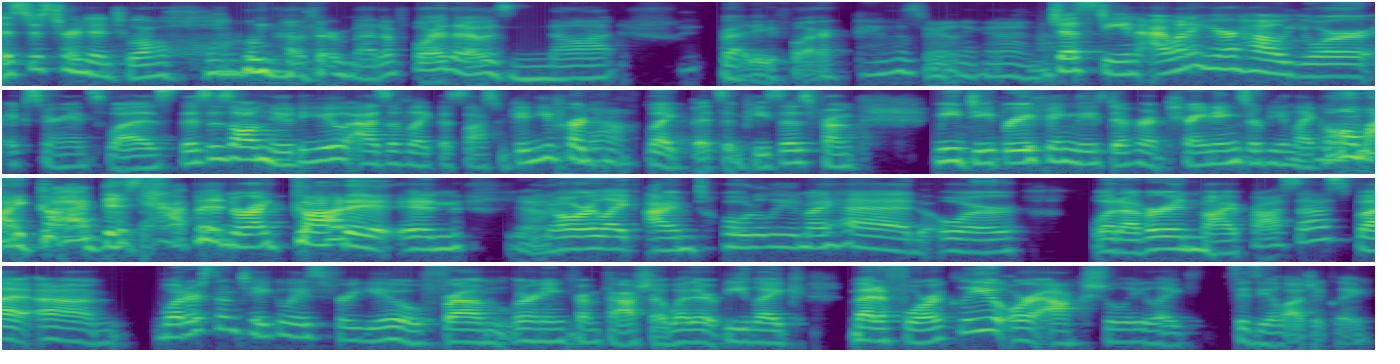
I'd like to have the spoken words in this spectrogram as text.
this just turned into a whole nother metaphor that I was not ready for. It was really good. Justine, I want to hear how your experience was. This is all new to you as of like this last weekend. You've heard yeah. like bits and pieces from me debriefing these different trainings or being like, mm-hmm. oh my God, this happened, or I got it. And, yeah. you know, or like I'm totally in my head or whatever in my process. But um, what are some takeaways for you from learning from fascia, whether it be like metaphorically or actually like physiologically?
